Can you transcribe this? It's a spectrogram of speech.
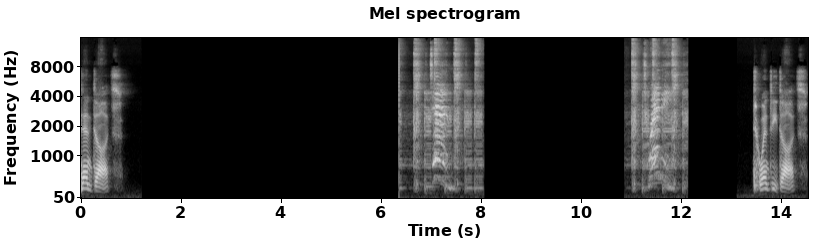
10 dots, ten, twenty, 20 dots,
